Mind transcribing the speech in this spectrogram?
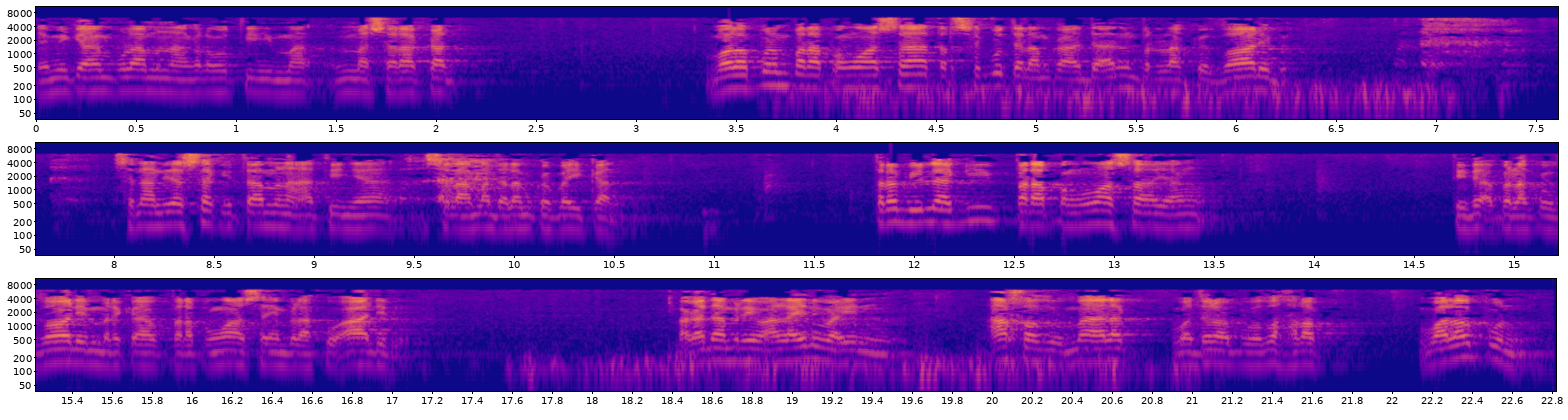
demikian pula menanggapi masyarakat Walaupun para penguasa tersebut dalam keadaan berlaku zalim. Senantiasa kita menaatinya selama dalam kebaikan. Terlebih lagi para penguasa yang tidak berlaku zalim, mereka para penguasa yang berlaku adil. Maka dalam riwayat lain wa in akhadhu malak wa darabu walaupun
